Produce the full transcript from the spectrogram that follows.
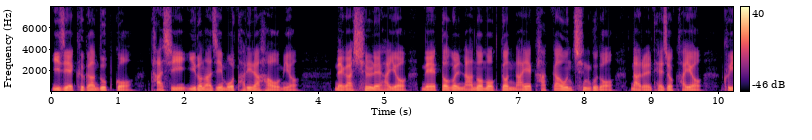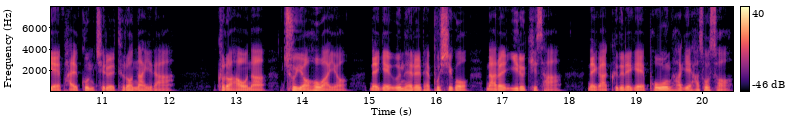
이제 그가 눕고 다시 일어나지 못하리라 하오며 내가 신뢰하여 내 떡을 나눠 먹던 나의 가까운 친구도 나를 대적하여 그의 발꿈치를 들었나이다. 그러하오나 주 여호와여 내게 은혜를 베푸시고 나를 일으키사 내가 그들에게 보응하게 하소서.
